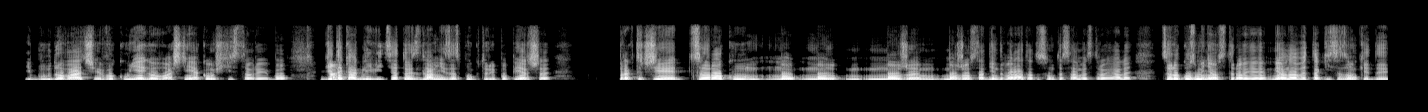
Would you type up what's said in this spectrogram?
i budować wokół niego właśnie jakąś historię, bo GTK. Gliwice to jest dla mnie zespół, który po pierwsze praktycznie co roku, mo, mo, może, może ostatnie dwa lata to są te same stroje, ale co roku zmieniał stroje. Miał nawet taki sezon, kiedy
